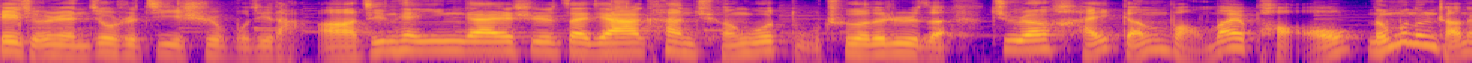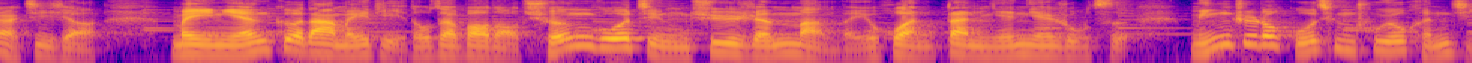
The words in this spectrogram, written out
这群人就是记吃不记打啊！今天应该是在家看全国堵车的日子，居然还敢往外跑，能不能长点记性？每年各大媒体都在报道全国景区人满为患，但年年如此。明知道国庆出游很挤，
